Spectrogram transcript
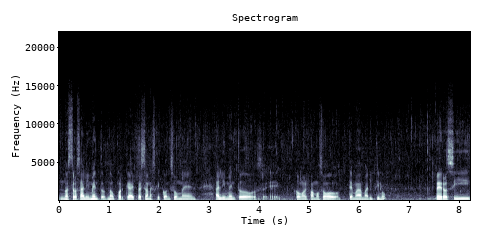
nuestros alimentos, ¿no? Porque hay personas que consumen alimentos como el famoso tema marítimo, pero sí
